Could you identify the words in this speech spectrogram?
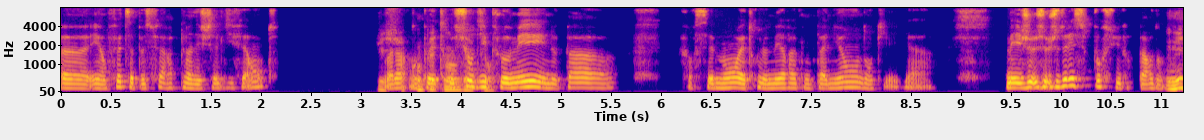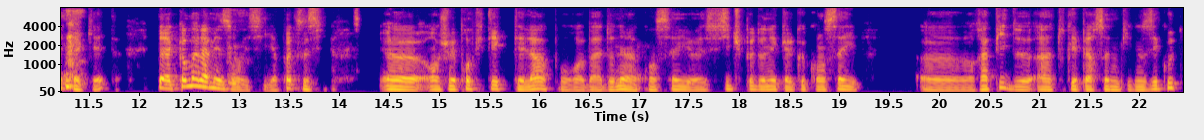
Euh, et en fait, ça peut se faire à plein d'échelles différentes. Je Voilà, on peut être surdiplômé et ne pas forcément être le meilleur accompagnant. Donc, il y a... Mais je, je je te laisse poursuivre, pardon. Mais t'inquiète. Comme à la maison ici, il n'y a pas de souci. Euh, je vais profiter que tu es là pour euh, bah, donner un conseil. si tu peux donner quelques conseils euh, rapide à toutes les personnes qui nous écoutent.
